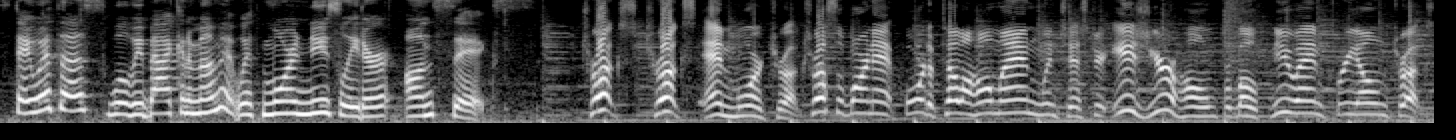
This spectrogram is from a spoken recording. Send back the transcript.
Stay with us. We'll be back in a moment with more News Leader on 6. Trucks, trucks, and more trucks. Russell Barnett Ford of Tullahoma and Winchester is your home for both new and pre-owned trucks.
